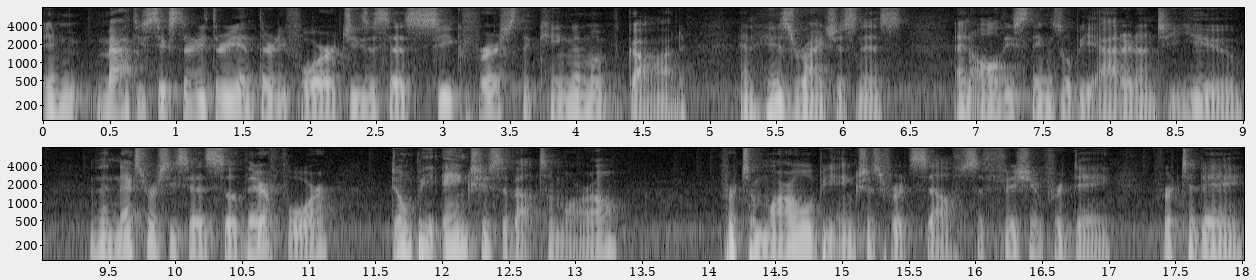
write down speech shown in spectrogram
in Matthew six thirty three and thirty four, Jesus says, "Seek first the kingdom of God and His righteousness, and all these things will be added unto you." And the next verse he says, "So therefore, don't be anxious about tomorrow, for tomorrow will be anxious for itself. Sufficient for day, for today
